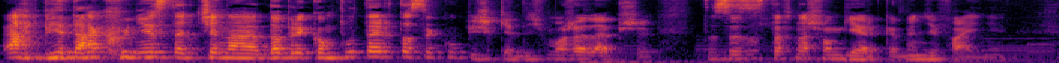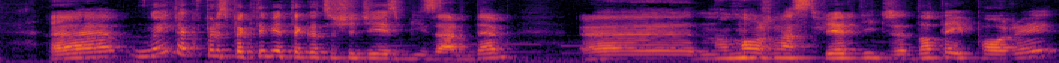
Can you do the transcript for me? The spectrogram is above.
a biedaku, nie stać cię na dobry komputer, to se kupisz kiedyś, może lepszy. To se zostaw naszą gierkę, będzie fajnie. E, no i tak w perspektywie tego, co się dzieje z Blizzardem, e, no można stwierdzić, że do tej pory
